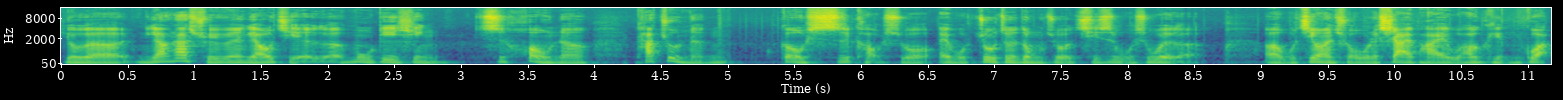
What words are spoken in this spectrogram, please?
有了你让他学员了解了目的性之后呢，他就能够思考说，哎，我做这个动作其实我是为了，呃，我接完球我的下一拍我要连贯。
